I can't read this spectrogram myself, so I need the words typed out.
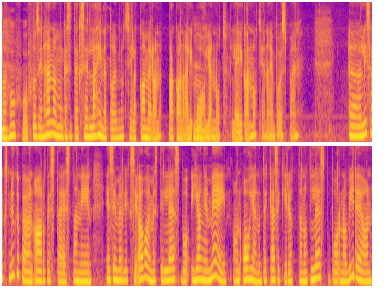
No huh, huh. Tosin hän on mun käsittääkseni lähinnä toiminut siellä kameran takana, eli mm. ohjannut, leikannut ja näin poispäin. Lisäksi nykypäivän artisteista, niin esimerkiksi avoimesti lesbo Jange May on ohjannut ja käsikirjoittanut lesbopornovideon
